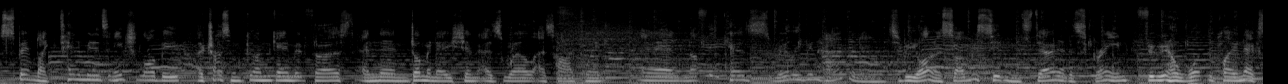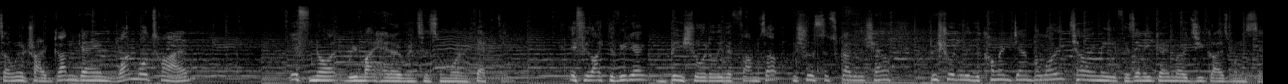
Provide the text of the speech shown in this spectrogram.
spent like 10 minutes in each lobby, I tried some gun game at first and then domination as well as hardpoint and nothing has really been happening to be honest so I'm just sitting staring at a screen figuring out what to play next so I'm going to try gun game one more time if not we might head over into some more infected. If you liked the video, be sure to leave a thumbs up, be sure to subscribe to the channel, be sure to leave a comment down below telling me if there's any game modes you guys want to see.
